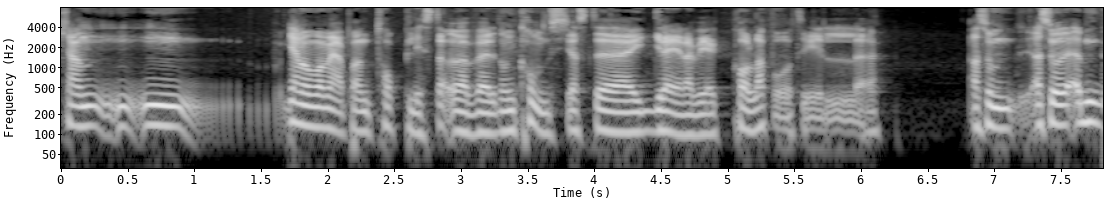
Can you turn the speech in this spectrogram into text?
kan, mm, kan nog vara med på en topplista över de konstigaste grejerna vi kollat på till... eh, Alltså, alltså, em,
